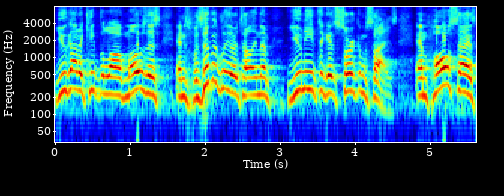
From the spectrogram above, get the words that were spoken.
you got to keep the law of Moses. And specifically, they're telling them you need to get circumcised. And Paul says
